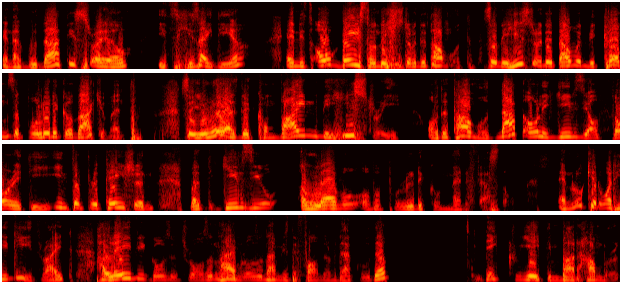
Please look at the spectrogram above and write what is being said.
And Agudat Israel, it's his idea, and it's all based on the history of the Talmud. So the history of the Talmud becomes a political document. So you realize that combining the history of the Talmud not only gives you authority, interpretation, but gives you a level of a political manifesto. And look at what he did, right? Halevi goes with Rosenheim. Rosenheim is the founder of the Aguda. They create in Bad Homburg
